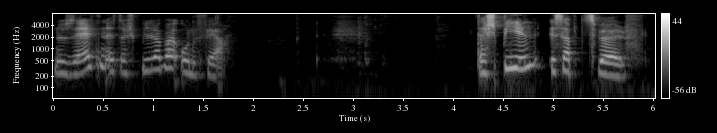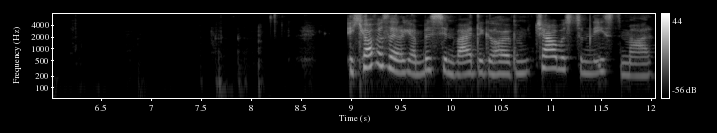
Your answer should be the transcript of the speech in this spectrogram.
Nur selten ist der Spiel dabei unfair. Das Spiel ist ab 12. Ich hoffe, es hat euch ein bisschen weitergeholfen. Ciao, bis zum nächsten Mal.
